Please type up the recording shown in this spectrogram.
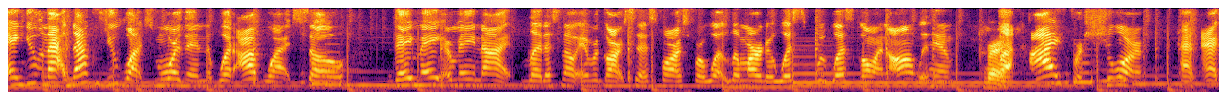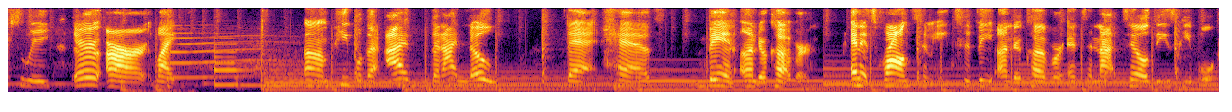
and you now now because you've watched more than what I've watched, so they may or may not let us know in regards to as far as for what Lil Murda what's what's going on with him. Right. But I for sure have actually there are like um, people that I that I know that have been undercover and it's wrong to me to be undercover and to not tell these people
